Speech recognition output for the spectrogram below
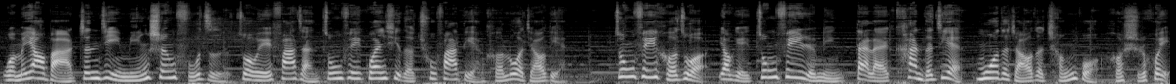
我们要把增进民生福祉作为发展中非关系的出发点和落脚点。中非合作要给中非人民带来看得见、摸得着的成果和实惠。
